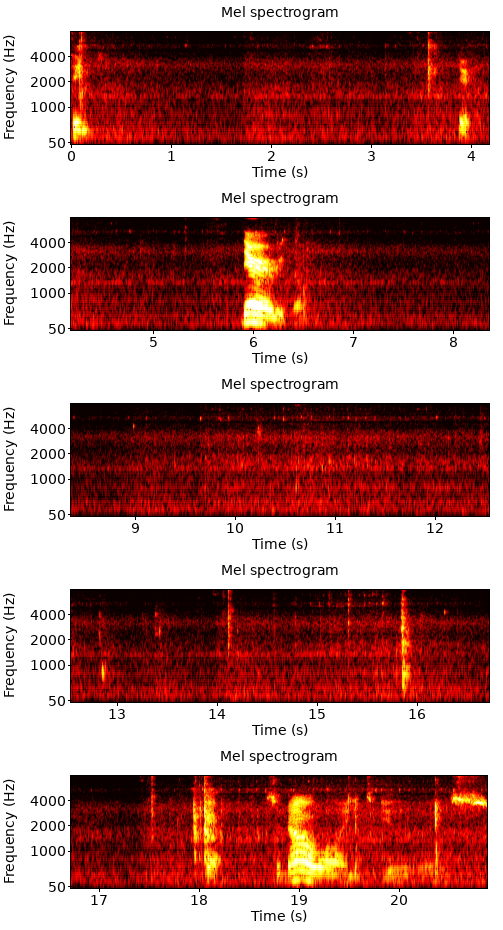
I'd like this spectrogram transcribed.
there. Thank you. There. There we go. Okay, so now all I need to do is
